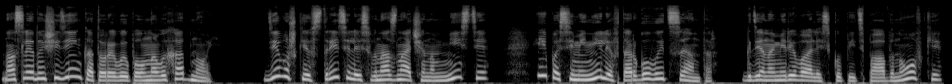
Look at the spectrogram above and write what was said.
На следующий день, который выпал на выходной, девушки встретились в назначенном месте и посеменили в торговый центр, где намеревались купить по обновке,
